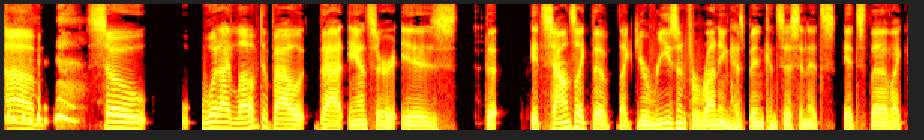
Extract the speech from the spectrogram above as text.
um, so what I loved about that answer is the it sounds like the like your reason for running has been consistent. It's it's the like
